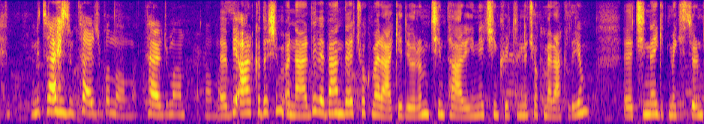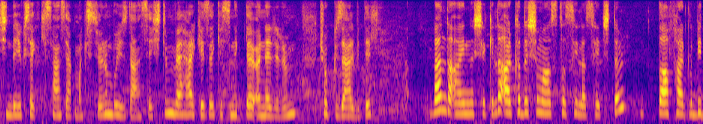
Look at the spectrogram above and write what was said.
mütercim, tercüman olmak, tercüman olmak. Ee, Bir arkadaşım önerdi ve ben de çok merak ediyorum. Çin tarihini, Çin kültürünü çok meraklıyım. Ee, Çin'e gitmek istiyorum. Çin'de yüksek lisans yapmak istiyorum. Bu yüzden seçtim ve herkese kesinlikle öneririm. Çok güzel bir dil. Ben de aynı şekilde arkadaşım vasıtasıyla seçtim. Daha farklı bir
